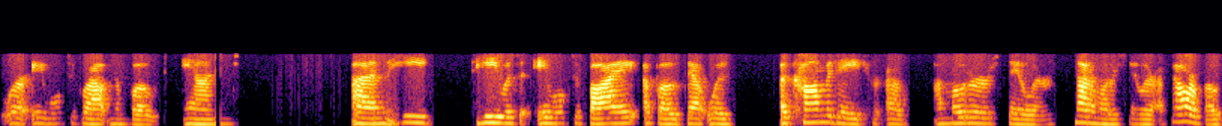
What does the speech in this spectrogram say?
were able to go out in the boat and um he he was able to buy a boat that would accommodate a, a motor sailor not a motor sailor a power boat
